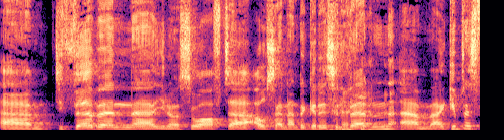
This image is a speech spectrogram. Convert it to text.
ähm, die Verben, äh, you know, so oft äh, auseinandergerissen werden. ähm, äh, gibt es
